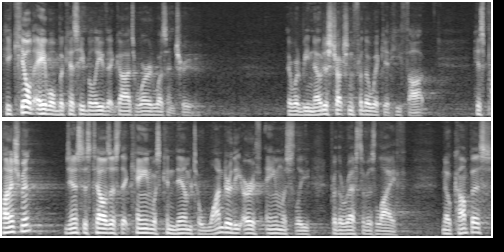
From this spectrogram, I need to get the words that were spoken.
He killed Abel because he believed that God's word wasn't true. There would be no destruction for the wicked, he thought. His punishment Genesis tells us that Cain was condemned to wander the earth aimlessly for the rest of his life. No compass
